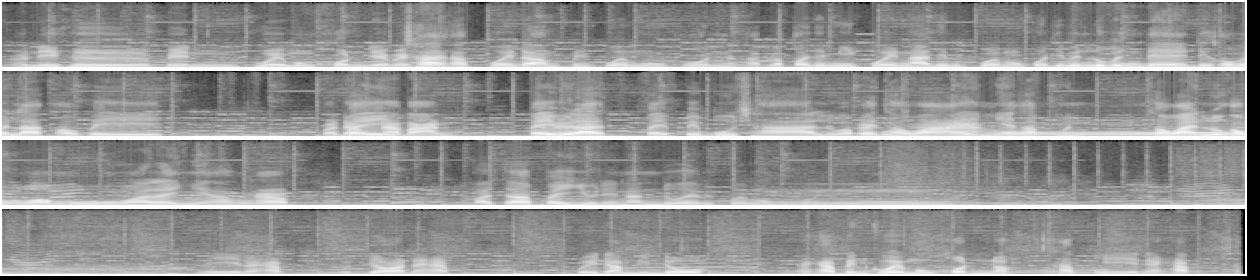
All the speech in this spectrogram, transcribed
อันนี้คือเป็นกล้วยมงคลใช่ไหมคใช่รับครับกล้วยดำเป็นกล้วยมงคลนะครับแล้วก็จะมีกล้วยหน้าที่เป็นกล้วยมงคลที่เป็นรูปแดงๆที่เขาเวลาเขาไป ประดับไป หน้าบ้าน ไปเวลาไปไปบูชาหรือว่าไปไปบูชาถวายอย่างเงี้ยครับโอ้เหมือนถวายร่วมกับหัวหมูหัวอะไรอย่างเงี้ยครับผมครับก็จะไปอยู่ในนั้นด้วยเป็นกล้วยมงคล อืมนี่แหละครับ สุดยอดนะครับ กล้วยดำอินโดนะครับ เป็นกล้วยมงคลเนาะครับโอผมเคนะครับ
